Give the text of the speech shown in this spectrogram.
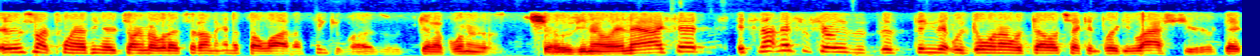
this is my point. I think you're talking about what I said on the NFL Live. I think it was. It was get up one of those shows, you know. And I said it's not necessarily the, the thing that was going on with Belichick and Brady last year that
